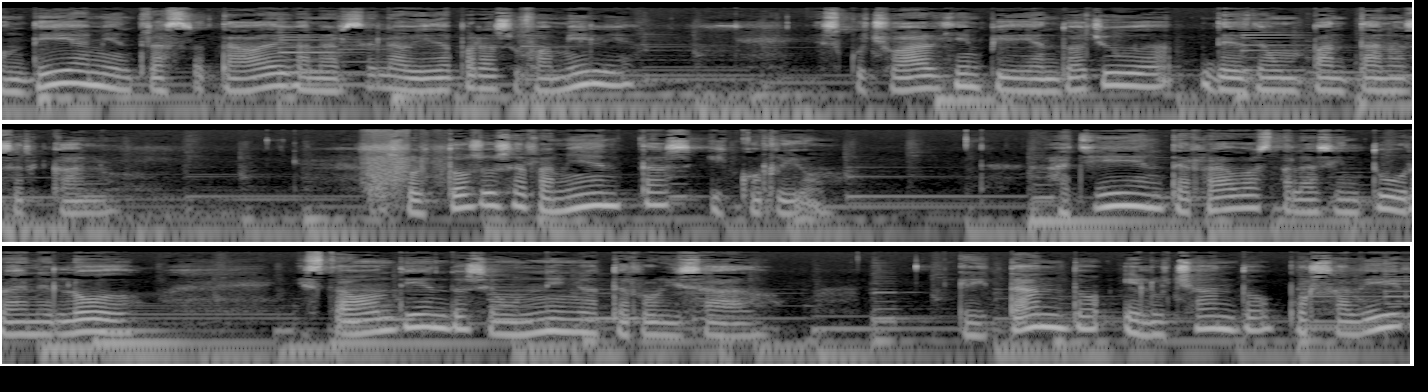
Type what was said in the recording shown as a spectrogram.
Un día, mientras trataba de ganarse la vida para su familia, escuchó a alguien pidiendo ayuda desde un pantano cercano. Soltó sus herramientas y corrió. Allí, enterrado hasta la cintura en el lodo, estaba hundiéndose un niño aterrorizado, gritando y luchando por salir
